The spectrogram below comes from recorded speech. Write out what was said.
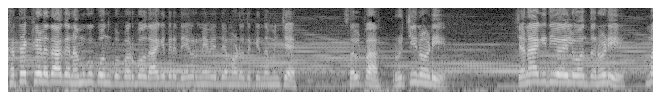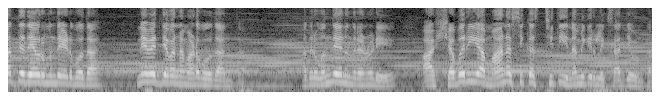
ಕಥೆ ಕೇಳಿದಾಗ ನಮಗೂ ಕೊಂದು ಬರ್ಬೋದು. ಆಗಿದ್ರೆ ದೇವರ ನೈವೇದ್ಯ ಮಾಡೋದಕ್ಕಿಂತ ಮುಂಚೆ ಸ್ವಲ್ಪ ರುಚಿ ನೋಡಿ, ಚೆನ್ನಾಗಿದೆಯೋ ಇಲ್ವೋ ಅಂತ ನೋಡಿ, ಮತ್ತೆ ದೇವರ ಮುಂದೆ ಇಡ್ಬೋದಾ? ನೈವೇದ್ಯವನ್ನ ಮಾಡಬಹುದಾ ಅಂತ. ಅದರ ಒಂದೇನಂದ್ರೆ ನೋಡಿ, ಆ ಶಬರಿಯ ಮಾನಸಿಕ ಸ್ಥಿತಿ ನಮಗಿರ್ಲಿಕ್ಕೆ ಸಾಧ್ಯ ಉಂಟಾ.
